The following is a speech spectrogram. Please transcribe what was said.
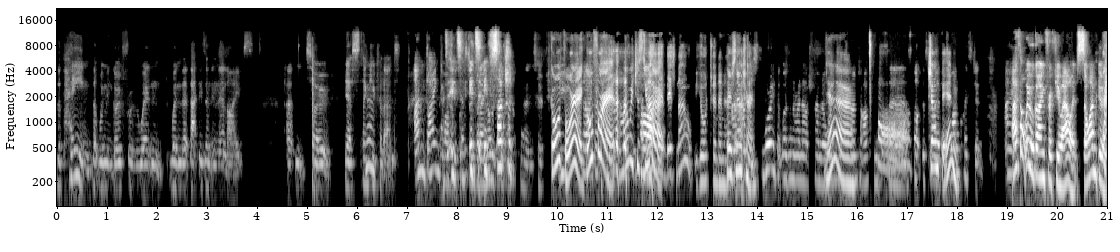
the pain that women go through when when that, that isn't in their lives. Um, so yes, thank Yeah. you for that. I'm dying to It's- ask it's- questions, it's- but it's such a- turn, so Go you- for it. shall Go I for it. Why don't we just do Oh, that? There's no your turn and There's no turn. turn. I'm just worried that we're going to run out of time. Yeah. yeah. time to ask Miss, uh, this jump this One in. question. I thought we were going for a few hours, so I'm good.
